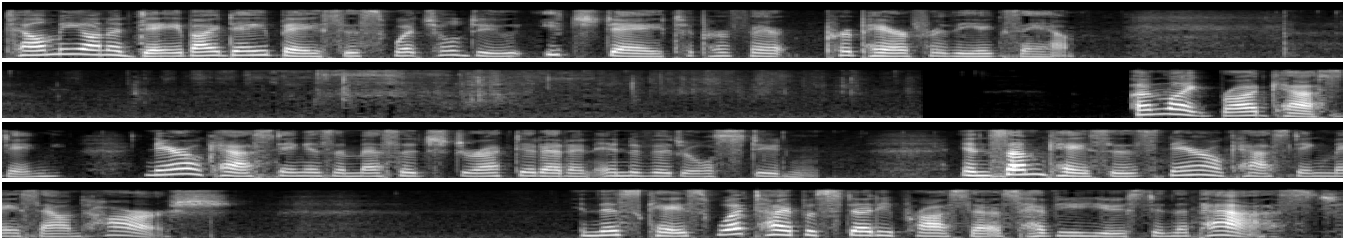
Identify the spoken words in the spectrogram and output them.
Tell me on a day-by-day -day basis what you'll do each day to prepare, prepare for the exam. Unlike broadcasting, narrowcasting is a message directed at an individual student. In some cases, narrowcasting may sound harsh. In this case, what type of study process have you used in the past?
